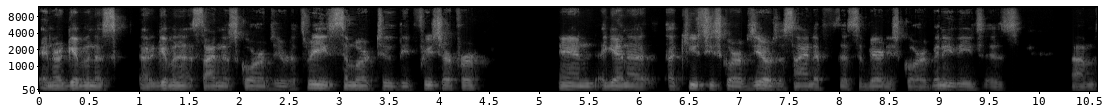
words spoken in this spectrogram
and are given a, are given assigned a score of zero to three, similar to the FreeSurfer. And again, a, a QC score of zero is assigned if the severity score of any of these is um,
